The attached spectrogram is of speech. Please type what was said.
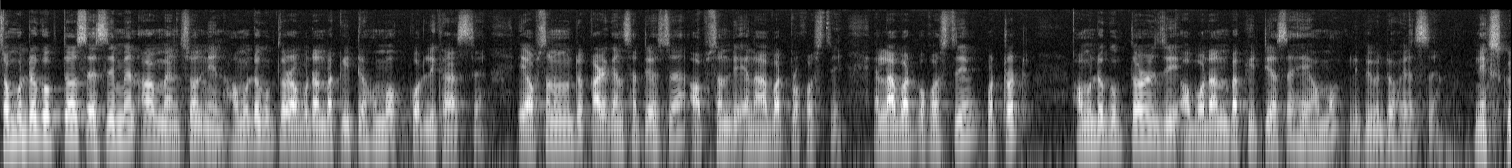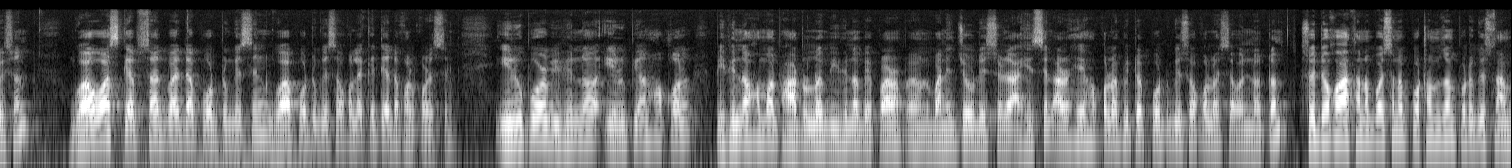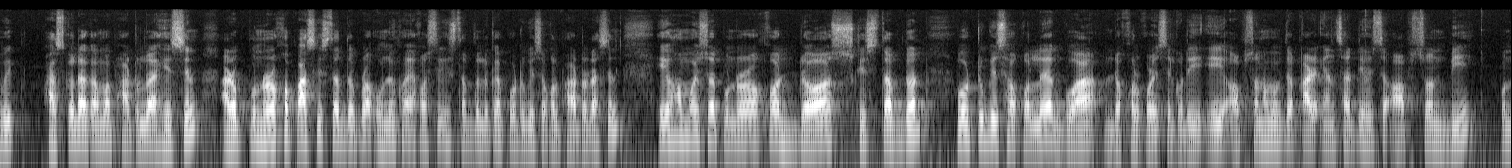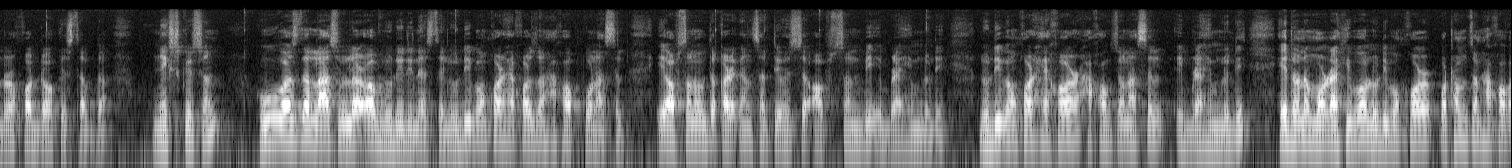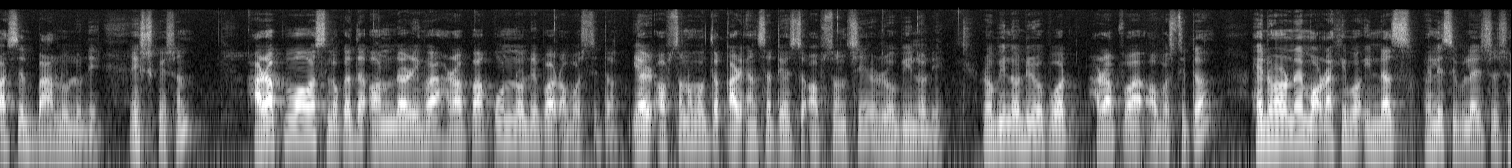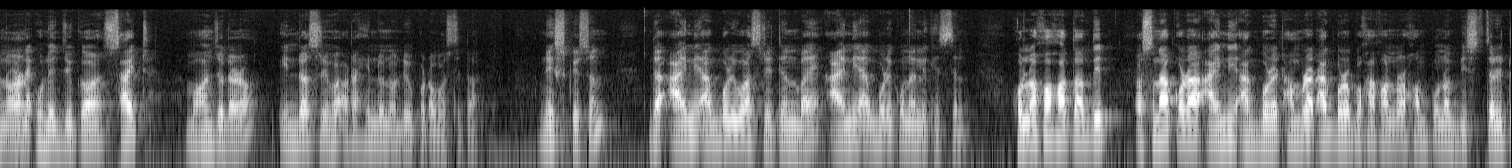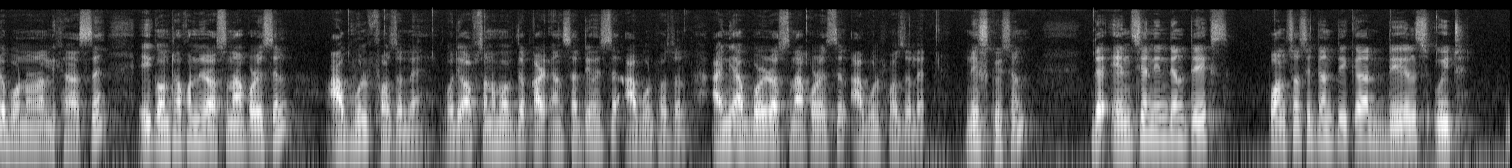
Samudragupta's achievement are mentioned in সমুদ্ৰগুপ্তৰ অৱদান বা কীৰ্তিসমূহ ক'ত লিখা আছে? এই অপশ্যনসমূহৰ ভিতৰত কাৰেক্ট এনচাৰটি হৈছে অপশ্যন ডি এলাহাবাদ প্ৰশস্তি। এলাহাবাদ প্ৰশস্তি পত্ৰত সমুদ্ৰগুপ্তৰ যি অৱদান বা কীৰ্তি আছে সেইসমূহ লিপিবদ্ধ হৈ আছে। Next question Goa was captured by the Portuguese in Goa পৰ্টুগীজসকলে কেতিয়া দখল কৰিছিল? ইউৰোপৰ বিভিন্ন ইউৰোপীয়ানসকল বিভিন্ন সময়ত ভাৰতলৈ বিভিন্ন বেপাৰ বাণিজ্যৰ উদ্দেশ্যৰে আহিছিল আৰু সেইসকলৰ ভিতৰত পৰ্টুগীজসকল হৈছে অন্যতম। চৈধ্যশ আঠানব্বৈ চনত প্ৰথমজন পৰ্টুগীজ নাগৰিক ভাস্কো দা গামা ভাৰতলৈ আহিছিল আৰু পোন্ধৰশ পাঁচ খ্ৰীষ্টাব্দৰ পৰা ঊনৈছশ এষষ্ঠি খ্ৰীষ্টাব্দলৈকে পৰ্টুগীজসকল ভাৰতত আছিল। সেই সময়ছোৱাত পোন্ধৰশ দহ খ্ৰীষ্টাব্দত পৰ্টুগীজসকলে গোৱা দখল কৰিছিল। গতিকে এই অপশ্যনসমূহৰ ভিতৰত কাৰেক্ট এনচাৰটি হৈছে অপশ্যন বি। পোন্ধৰশ দহ খ্ৰীষ্টাব্দ। Next question who was the last ruler of Lodi dynasty Lodi বংশৰ শেষৰজন শাসক কোন আছিল? এই অপশ্যনৰ ভিতৰত কাৰেক্ট এনচাৰটি হৈছে অপশ্যন বি ইব্ৰাহিম লুডি লুডি বংশৰ শেষৰ শাসকজন আছিল ইব্ৰাহিম লুডি সেইধৰণে মনত ৰাখিব লুডি বংশৰ প্ৰথমজন শাসক আছিল Bahlul Lodi next question Harappa was located on the river Harappa কোন নদীৰ পাৰত অৱস্থিত? ইয়াৰ অপশ্যনসমূহ ভিতৰত কাৰেক্ট এনচাৰটি হৈছে অপশ্যন চি ৰবি নদী। ৰবি নদীৰ ওপৰত হাৰাপ্পা অৱস্থিত। সেইধৰণে ৰাখিব ইণ্ডাছ ভেলী চিভিলাইজেশ্যনৰ উল্লেখযোগ্য ছাইট মহেঞ্জোদাৰো ইণ্ডাছ ৰিভাৰ অৰ্থাৎ সিন্ধু নদীৰ ওপৰত অৱস্থিত। নেক্সট কুৱেশ্যন দ্য আইনী আকবৰী ৱাজ ৰিটেন বাই আইনী আকবৰী কোনে লিখিছিল? ষোল্লশ শতাব্দীত ৰচনা কৰা আইনী আকবৰীত সম্ৰাট আকবৰৰ প্ৰশাসনৰ সম্পূৰ্ণ বিস্তাৰিত বৰ্ণনা লিখা আছে। এই গ্ৰন্থখনি ৰচনা কৰিছিল আবুল ফজলে। গতিকে অপশ্যনসমূহৰ ভিতৰত কাৰ এনচাৰটি হৈছে আবুল ফজল। আইনী আকবৰী ৰচনা কৰিছিল Abul Fazle. Next question the ancient Indian text Panchasiddhantika deals with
